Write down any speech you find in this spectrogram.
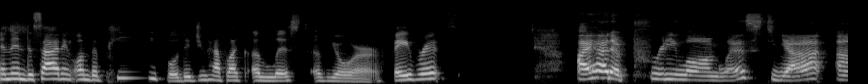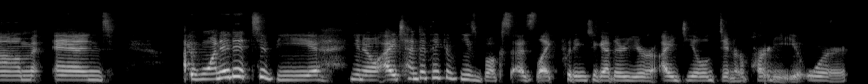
And then deciding on the people did you have like a list of your favorites? I had a pretty long list yeah. Um, and I wanted it to be, you know, I tend to think of these books as like putting together your ideal dinner party or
